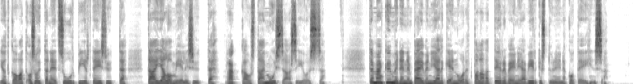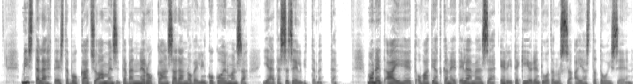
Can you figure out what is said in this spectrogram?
jotka ovat osoittaneet suurpiirteisyyttä tai jalomielisyyttä rakkaus- tai muissa asioissa. Tämän kymmenennen päivän jälkeen nuoret palavat terveinä ja virkistyneinä koteihinsa. Mistä lähteistä Boccaccio ammensi tämän nerokkaan sadan novellin kokoelmansa jää tässä selvittämättä. Monet aiheet ovat jatkaneet elämänsä eri tekijöiden tuotannossa ajasta toiseen.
